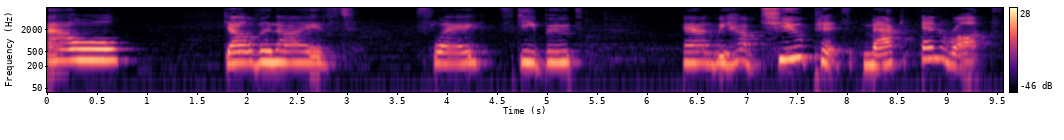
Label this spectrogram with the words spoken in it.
owl, galvanized sleigh, ski boot. And we have two pits, Mac and Rocks.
